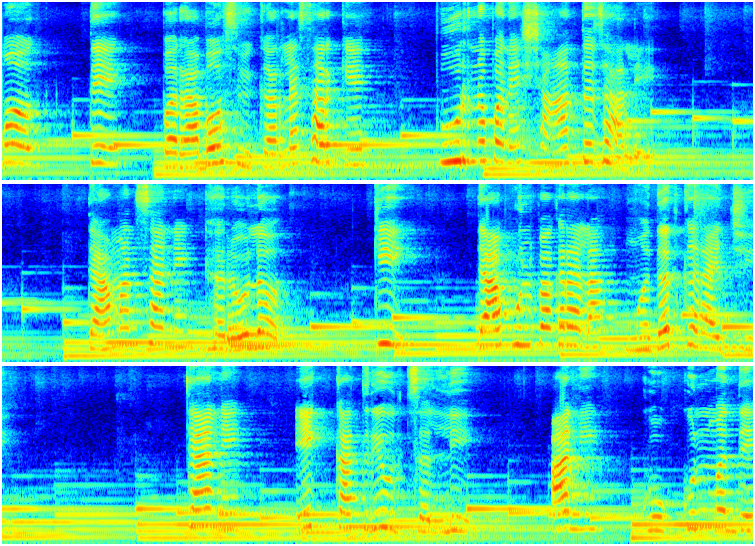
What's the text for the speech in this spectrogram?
मग ते पराभव स्वीकारल्यासारखे पूर्णपणे शांत झाले. त्या माणसाने ठरवलं की त्या फुलपाखराला मदत करायची. त्याने एक कात्री उचलली आणि कोकूनमध्ये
